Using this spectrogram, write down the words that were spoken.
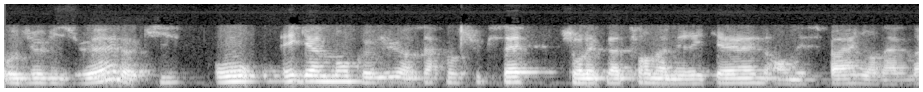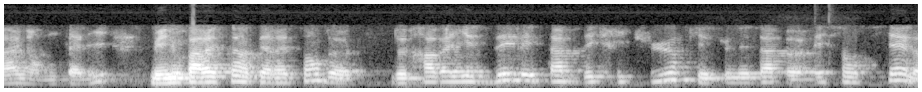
audiovisuelles qui ont également connu un certain succès sur les plateformes américaines, en Espagne, en Allemagne, en Italie. Mais il nous paraissait intéressant de, travailler dès l'étape d'écriture, qui est une étape essentielle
